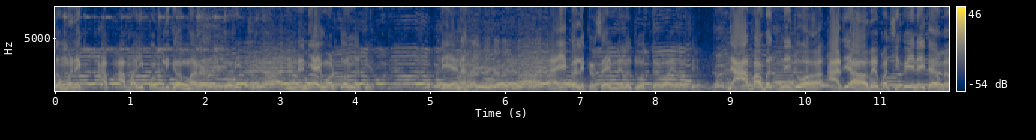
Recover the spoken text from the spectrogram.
તો મને આ મારી પબ્લિક મારા ગરીબ છે. એમને ન્યાય મળતો જ નથી. તે એના અહીંયા કલેક્ટર સાહેબને રજૂઆત કરવા આવ્યો છે. ને આ બાબતને જો આજે હવે પછી કંઈ નહીં થાય અમે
